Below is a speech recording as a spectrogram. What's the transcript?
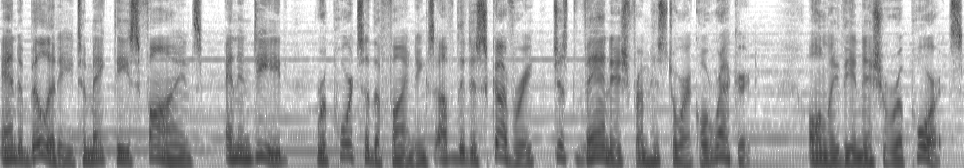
and ability to make these finds, and indeed, reports of the findings of the discovery just vanish from historical record. Only the initial reports,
